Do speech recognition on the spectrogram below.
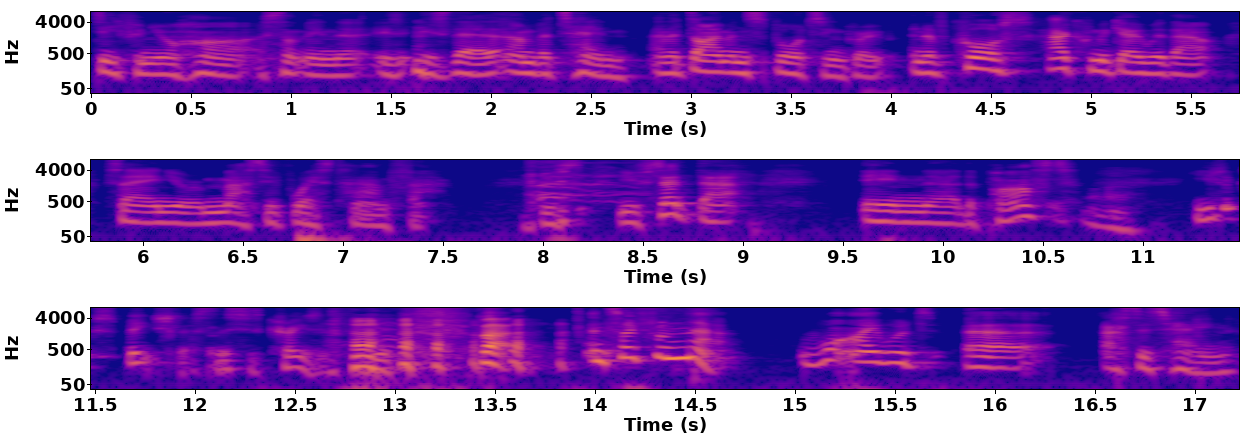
deep in your heart, something that is, is there, at number 10, and the Diamond Sporting Group. And of course, how can we go without saying you're a massive West Ham fan? You've, you've said that in uh, the past. You look speechless. This is crazy. but, and so from that, what I would uh, ascertain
